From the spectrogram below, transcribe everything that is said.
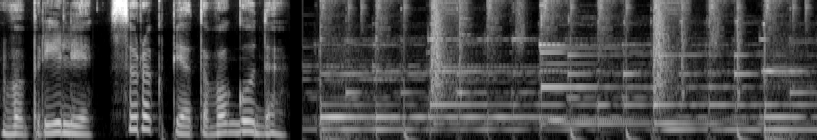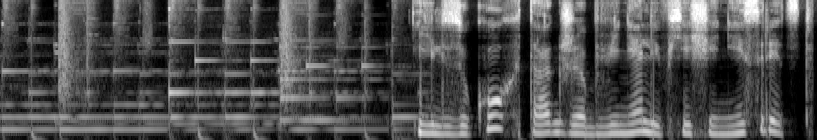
в апреле 45 -го года. Ильзу Кох также обвиняли в хищении средств,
